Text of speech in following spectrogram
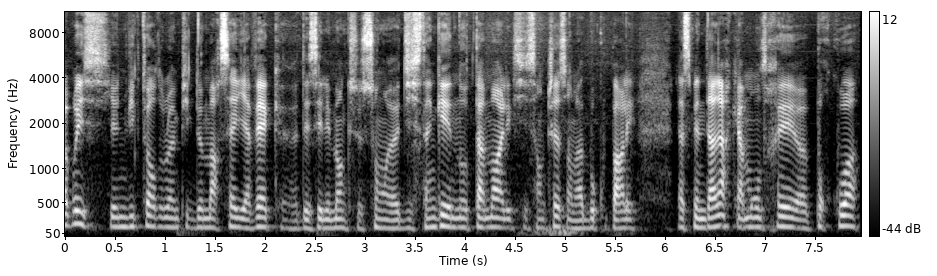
Fabrice, il y a une victoire de l'Olympique de Marseille avec euh, des éléments qui se sont euh, distingués, notamment Alexis Sanchez, on en a beaucoup parlé la semaine dernière, qui a montré euh, pourquoi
